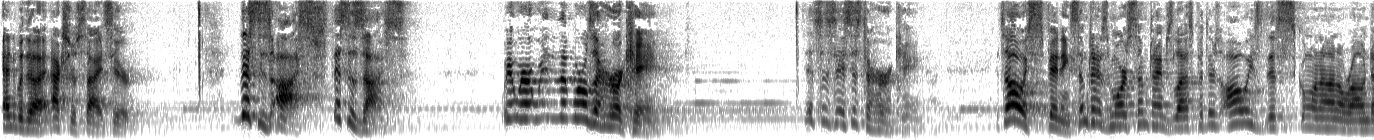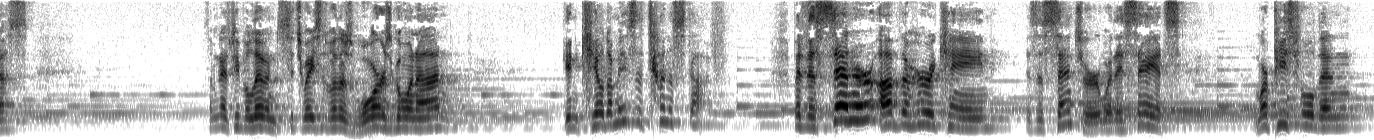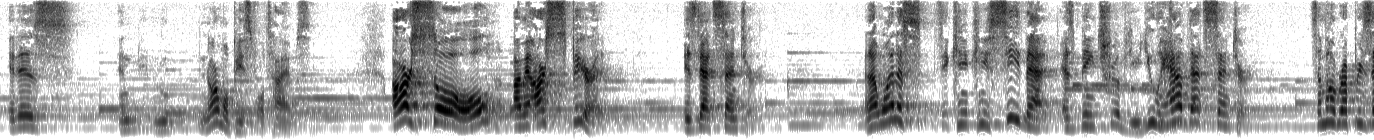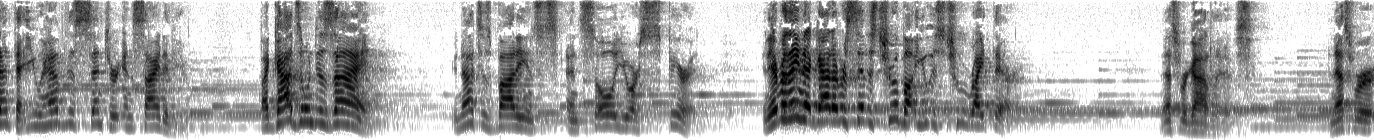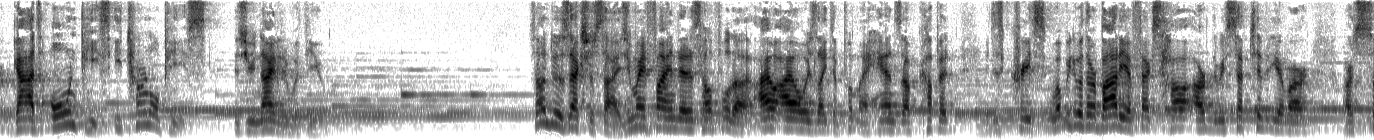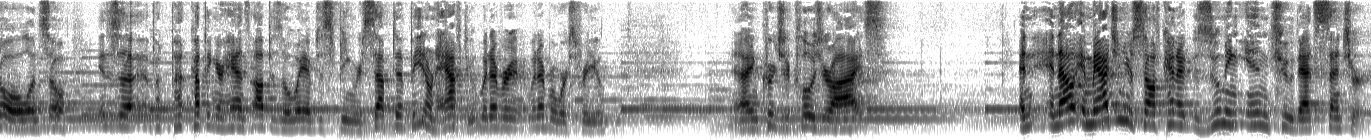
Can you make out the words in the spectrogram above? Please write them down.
end with an exercise here. This is us. This is us. We're, we're, the world's a hurricane. This is, it's just a hurricane. It's always spinning, sometimes more, sometimes less, but there's always this going on around us. Sometimes people live in situations where there's wars going on, getting killed. I mean, there's a ton of stuff. But the center of the hurricane is a center where they say it's more peaceful than it is in normal peaceful times. Our soul, I mean, our spirit, is that center. And I want to, can you, can you see that as being true of you? You have that center. Somehow represent that. You have this center inside of you. By God's own design, you're not just body and, and soul, you are spirit. And everything that God ever said is true about you is true right there. And that's where God lives. And that's where God's own peace, eternal peace, is united with you. So I'll do this exercise. You might find that it's helpful to, I, I, always like to put my hands up, cup it. It just creates, what we do with our body affects how our, the receptivity of our, our soul. And so it is cupping your hands up is a way of just being receptive, but you don't have to, whatever, whatever works for you. And I encourage you to close your eyes. And, and now imagine yourself kind of zooming into that center.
